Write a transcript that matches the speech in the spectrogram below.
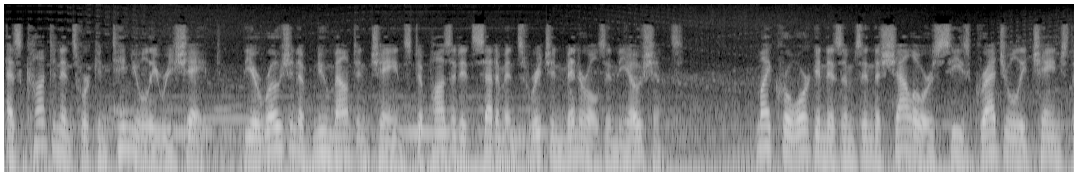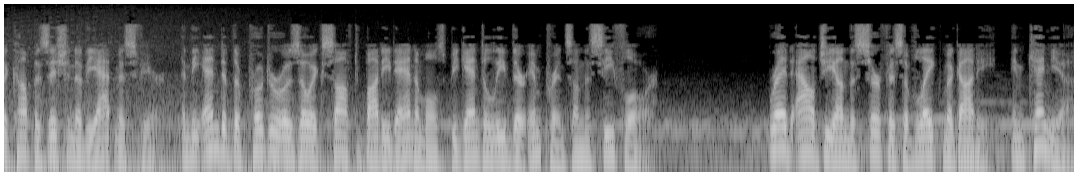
As continents were continually reshaped, the erosion of new mountain chains deposited sediments rich in minerals in the oceans. Microorganisms in the shallower seas gradually changed the composition of the atmosphere, and the end of the Proterozoic soft-bodied animals began to leave their imprints on the seafloor. Red algae on the surface of Lake Magadi, in Kenya,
